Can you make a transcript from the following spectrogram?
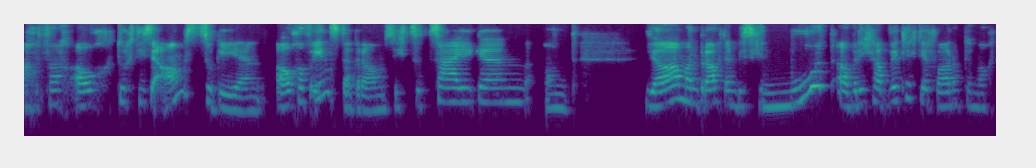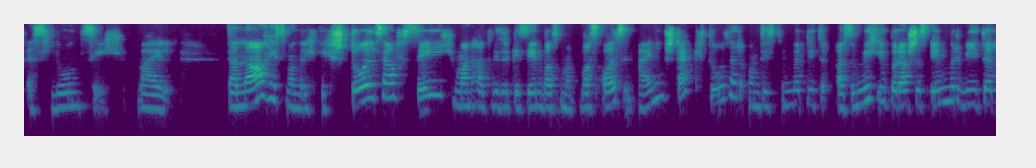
einfach auch durch diese Angst zu gehen, auch auf Instagram sich zu zeigen und ja, man braucht ein bisschen Mut, aber ich habe wirklich die Erfahrung gemacht, es lohnt sich, weil danach ist man richtig stolz auf sich. Man hat wieder gesehen, was man, was alles in einem steckt, oder? Und ist immer wieder, also mich überrascht es immer wieder,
